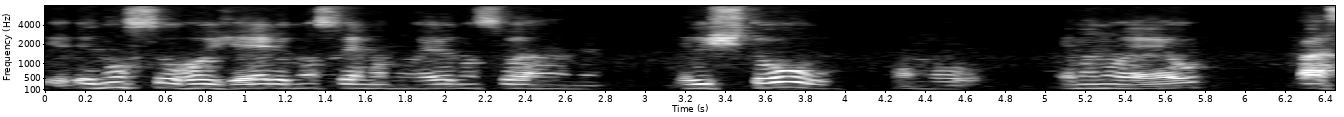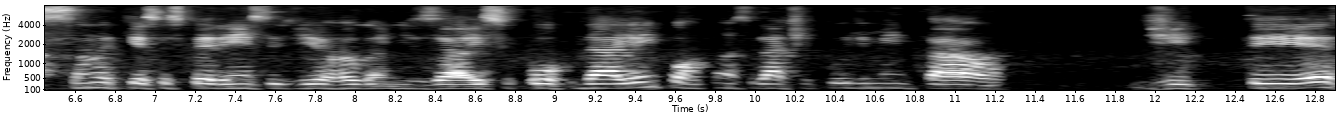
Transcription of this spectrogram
eu não sou Rogério, eu não sou Emanuel, eu não sou a Ana. Eu estou, como Emanuel, passando aqui essa experiência de organizar esse corpo. Daí a importância da atitude mental, de ter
